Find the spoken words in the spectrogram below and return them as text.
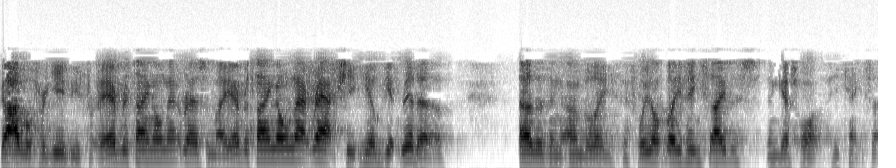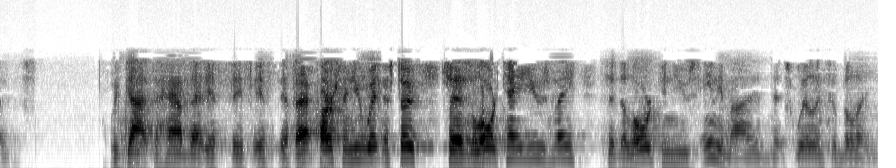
God will forgive you for everything on that resume, everything on that rap sheet He'll get rid of other than unbelief. If we don't believe He can save us, then guess what? He can't save us. We've got to have that. If, if, if, if that person you witness to says the Lord can't use me, said the Lord can use anybody that's willing to believe.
